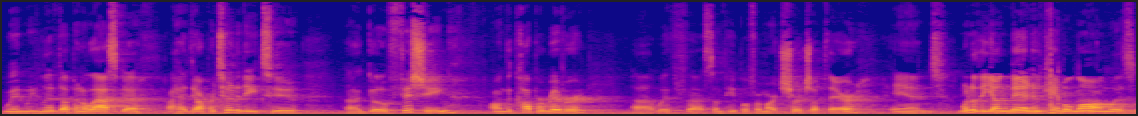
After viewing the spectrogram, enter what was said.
when we lived up in Alaska, I had the opportunity to uh, go fishing on the Copper River uh, with uh, some people from our church up there. And one of the young men who came along was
